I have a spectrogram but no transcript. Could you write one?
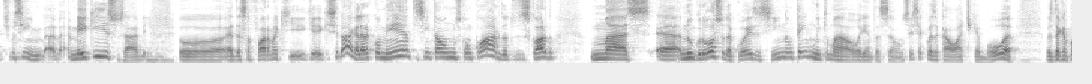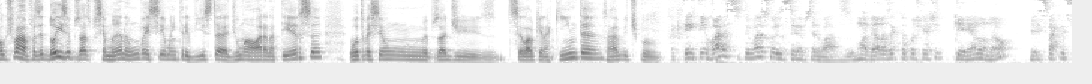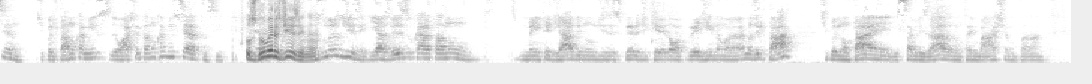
tipo assim, é- é meio que isso, sabe? O- é dessa forma que, que, que se dá, a galera comenta, assim, tal, uns concordam, outros discordam, mas é, no grosso da coisa, assim, não tem muito uma orientação. Não sei se a coisa caótica é boa, mas daqui a pouco, tipo, ah, vou fazer dois episódios por semana, um vai ser uma entrevista de uma hora na terça, o outro vai ser um episódio de sei lá o que na quinta, sabe? Tipo, É que tem, tem, várias, tem várias coisas a serem observadas. Uma delas é que teu podcast, querendo ou não, ele está crescendo. Tipo, ele tá no caminho. Eu acho que ele tá no caminho certo, assim. os números dizem, né? Os números dizem. E às vezes o cara tá num meio entediado e num desespero de querer dar um upgrade ainda maior, mas ele tá, tipo, ele não tá estabilizado, não tá em baixa, não tá.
